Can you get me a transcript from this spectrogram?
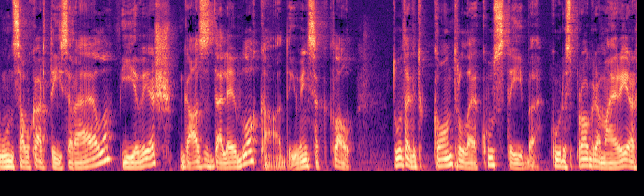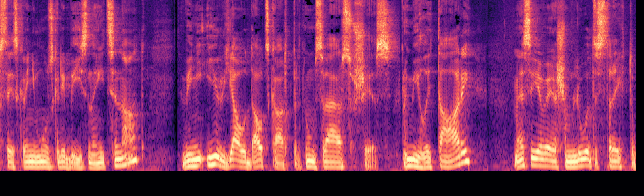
Un savukārt Izraela ievieš Gazas daļai blokādi. Viņi saka, klau, to tagad kontrolē kustība, kuras programmā ir ierakstīts, ka viņi mūs grib iznīcināt. Viņi ir jau daudzkārt pret mums vērsušies militāri. Mēs ieviešam ļoti striktu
